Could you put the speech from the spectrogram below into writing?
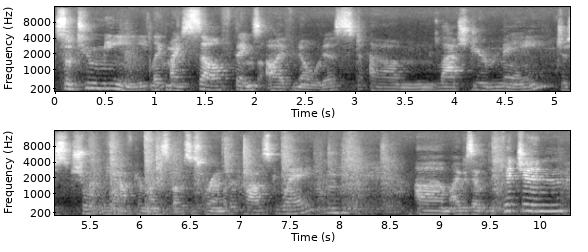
So to me, like myself, things I've noticed. Um, last year May, just shortly after my spouse's grandmother passed away, um, I was out in the kitchen.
